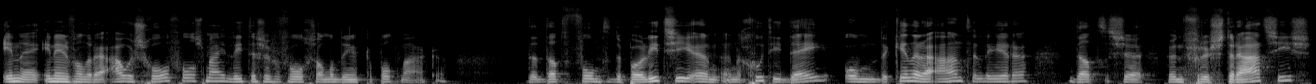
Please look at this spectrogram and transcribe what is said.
in, een- in een of andere oude school, volgens mij, lieten ze vervolgens allemaal dingen kapot maken. Dat, dat vond de politie een, een goed idee om de kinderen aan te leren dat ze hun frustraties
